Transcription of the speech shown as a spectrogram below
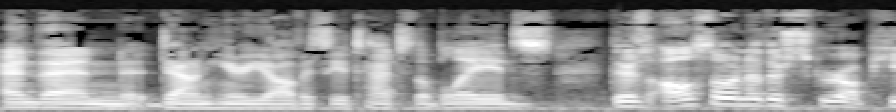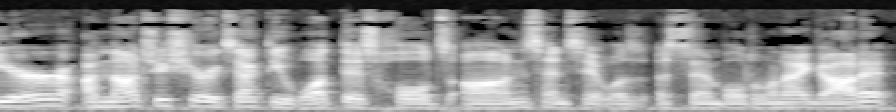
And then down here, you obviously attach the blades. There's also another screw up here. I'm not too sure exactly what this holds on since it was assembled when I got it.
